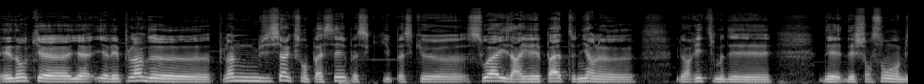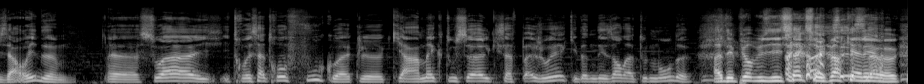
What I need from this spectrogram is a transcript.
Et donc, euh, il y avait plein de, plein de musiciens qui sont passés parce que, parce que soit ils n'arrivaient pas à tenir le, le rythme des, des, des chansons bizarroïdes, euh, soit ils, ils trouvaient ça trop fou, quoi, qu'il y a un mec tout seul qui savent pas jouer, qui donne des ordres à tout le monde. Ah, des purs musiciens qui sont hyper calés. ouais, ok.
